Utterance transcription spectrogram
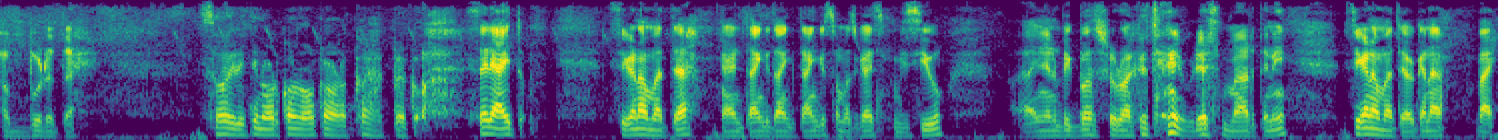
ಹಬ್ಬಿಡುತ್ತೆ. ಸೊ ಈ ರೀತಿ ನೋಡ್ಕೊಂಡು ನೋಡ್ಕೊಂಡು ನೋಡ್ಕೊಂಡು ಹಾಕಬೇಕು. ಸರಿ, ಆಯಿತು. ಸಿಗೋಣ ಮತ್ತೆ. And thank you thank you thank you so much guys miss you ನಾನು ಬಿಗ್ ಬಾಸ್ ಶುರು ಆಗುತ್ತೆ ವಿಡಿಯೋಸ್ ಮಾಡ್ತೀನಿ. ಸಿಗೋಣ ಮತ್ತೆ ಓಕೆನಾ ಬಾಯ್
